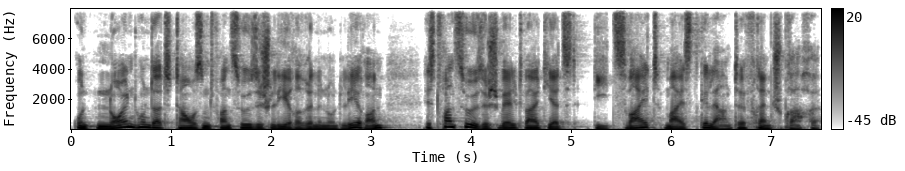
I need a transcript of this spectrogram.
und 900.000 Französisch-Lehrerinnen und Lehrern ist Französisch weltweit jetzt die zweitmeist gelernte Fremdsprache.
